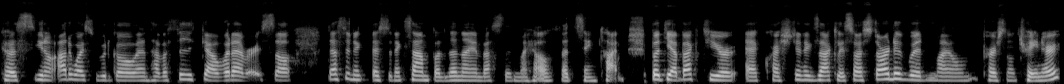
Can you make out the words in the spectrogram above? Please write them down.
because you know otherwise we would go and have a fika or whatever. So that's an that's an example then i invested in my health at the same time. But yeah back to your uh, question exactly. So i started with my own personal trainer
